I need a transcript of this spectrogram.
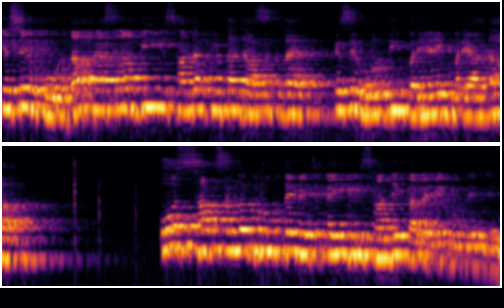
ਕਿਸੇ ਹੋਰ ਦਾ ਫੈਸਲਾ ਵੀ ਸਾਂਝਾ ਕੀਤਾ ਜਾ ਸਕਦਾ ਹੈ, ਕਿਸੇ ਹੋਰ ਦੀ ਬਰਿਆਈ, ਮਰਿਆਦਾ। ਉਹ ਸਤ ਸੰਗਤ ਰੂਪ ਦੇ ਵਿੱਚ ਕਈ ਵਾਰੀ ਸਾਂਝੇ ਕਰ ਰਹੇ ਹੁੰਦੇ ਨੇ,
